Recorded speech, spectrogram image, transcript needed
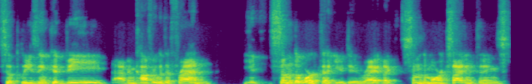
So pleasing could be having coffee with a friend, you, some of the work that you do, right? Like some of the more exciting things,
